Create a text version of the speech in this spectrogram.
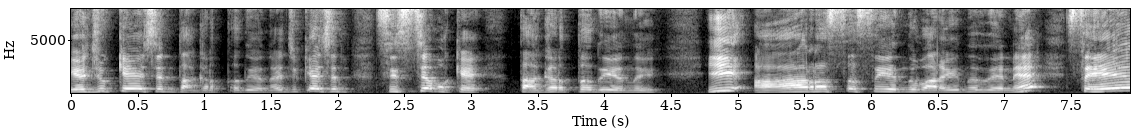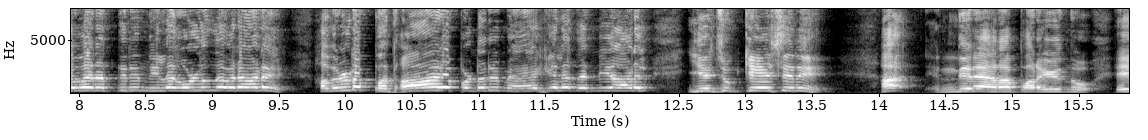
എഡ്യൂക്കേഷൻ തകർത്തത് എന്ന്. എഡ്യൂക്കേഷൻ സിസ്റ്റമൊക്കെ തകർത്തത് എന്ന്. ഈ ആർ എസ് എസ് എന്ന് പറയുന്നത് തന്നെ സേവനത്തിന് നിലകൊള്ളുന്നവരാണ്. അവരുടെ പ്രധാനപ്പെട്ട ഒരു മേഖല തന്നെയാണ് എഡ്യൂക്കേഷന് ആ എന്തിനേറെ പറയുന്നു? ഈ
